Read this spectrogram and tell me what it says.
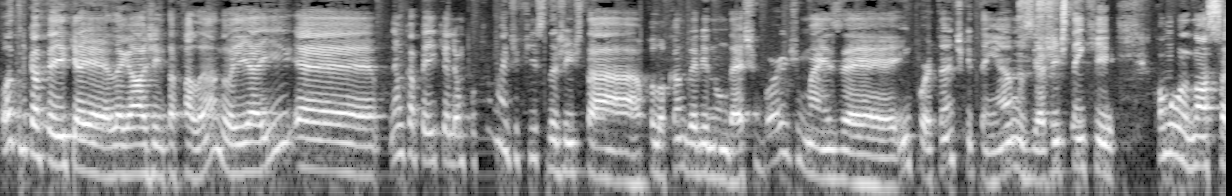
outro KPI que é legal a gente tá falando, e aí é, é um KPI que ele é um pouquinho mais difícil da gente estar tá colocando ele num dashboard, mas é importante que tenhamos, e a gente tem que, como nossa,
